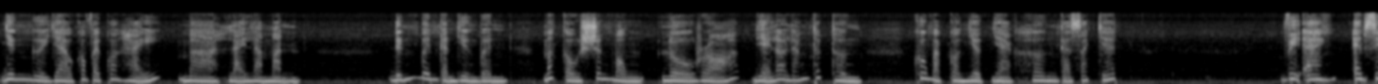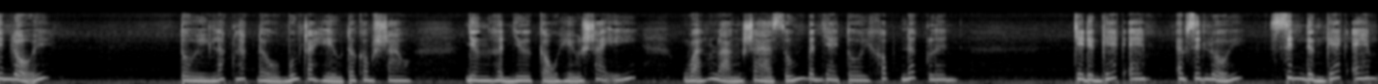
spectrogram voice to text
Nhưng người giàu không phải quan hải Mà lại là mạnh. Đứng bên cạnh giường bệnh, Mắt cậu sưng mộng lộ rõ vẻ lo lắng thất thần, Khuôn mặt còn nhợt nhạt hơn cả xác chết. Vi An, em xin lỗi. Tôi lắc lắc đầu muốn ra hiệu tôi không sao. Nhưng hình như cậu hiểu sai ý. Hoảng loạn xà xuống bên vai tôi khóc nấc lên. Chị đừng ghét em Em xin lỗi. Xin đừng ghét em.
